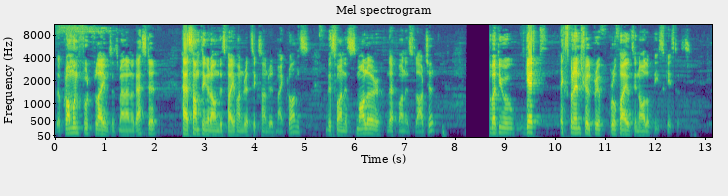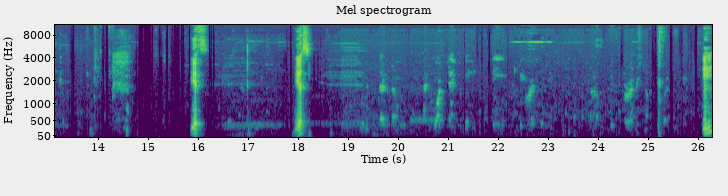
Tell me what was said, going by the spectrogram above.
the common fruit fly which is melanogaster has something around this 500 600 microns. This one is smaller, that one is larger, but you get exponential profiles in all of these cases. Yes, yes. Mm -hmm.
